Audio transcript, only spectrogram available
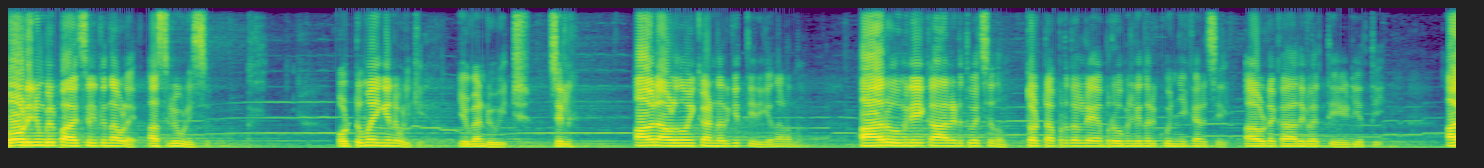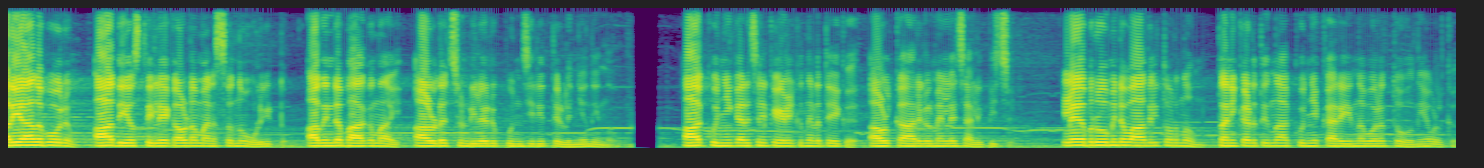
ബോർഡിന് മുമ്പിൽ പായച്ച് നിൽക്കുന്ന അവളെ അസ്ലു വിളിച്ചു. ഒട്ടുമായി ഇങ്ങനെ വിളിക്ക്. യു കാൻ ഡു ഇറ്റ് ചെൽ അവൻ അവളെ നോക്കി കണ്ണിറുക്കി തിരികെ നടന്നു. ആ റൂമിലേക്ക് കാലെടുത്ത് വെച്ചതും തൊട്ടപ്പുറത്തുള്ള ലേബർ റൂമിൽ നിന്നൊരു കുഞ്ഞിക്കരച്ചിൽ അവളുടെ കാതുകളെ തേടിയെത്തി. അറിയാതെ പോലും ആ ദിവസത്തിലേക്ക് അവളുടെ മനസ്സൊന്ന് ഊളിയിട്ടു. അതിന്റെ ഭാഗമായി അവളുടെ ചുണ്ടിലൊരു പുഞ്ചിരി തെളിഞ്ഞു നിന്നു. ആ കുഞ്ഞിക്കരച്ചിൽ കേൾക്കുന്നിടത്തേക്ക് അവൾ കാലുകൾ മെല്ലെ ചലിപ്പിച്ചു. ലേബർ റൂമിന്റെ വാതിൽ തുറന്നും തനിക്കടുത്ത് നിന്ന് ആ കുഞ്ഞ് കരയുന്ന പോലെ തോന്നിയവൾക്ക്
